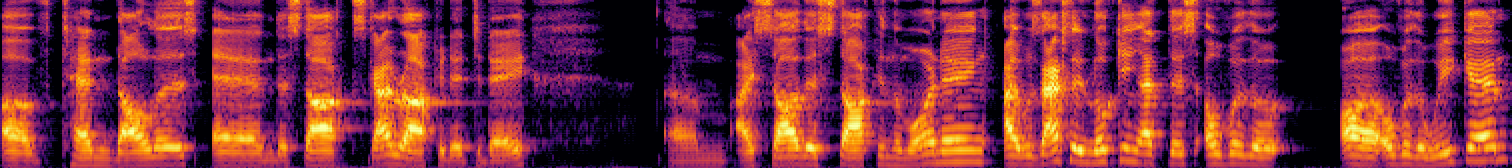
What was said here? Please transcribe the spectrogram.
of ten dollars, and the stock skyrocketed today. Um, I saw this stock in the morning. I was actually looking at this over the uh, over the weekend.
